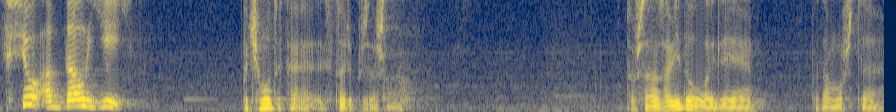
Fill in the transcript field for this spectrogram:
все отдал ей. Почему такая история произошла? Потому что она завидовала или потому что...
